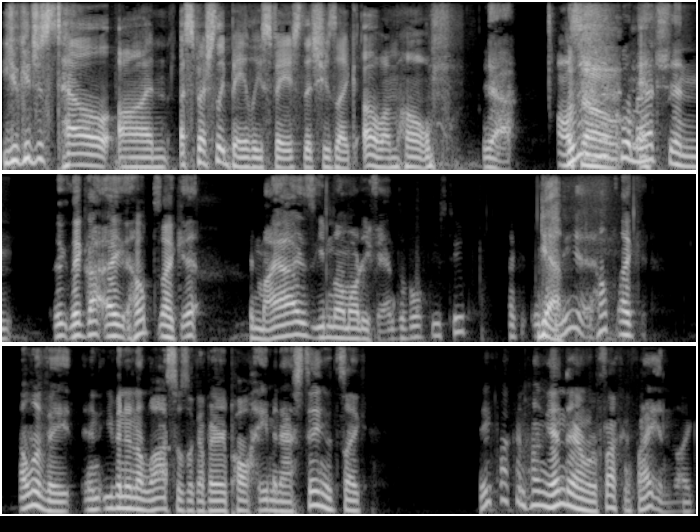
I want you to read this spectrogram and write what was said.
You could just tell on especially Bayley's face that she's like, "Oh, I'm home." Yeah. This is a cool eh, match, and they, they got. It helped, like it in my eyes, even though I'm already fans of both these two. Like, Yeah. me, it helped like elevate, and even in a loss, it was like a very Paul Heyman ass thing. It's like they fucking hung in there and were fucking fighting, like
